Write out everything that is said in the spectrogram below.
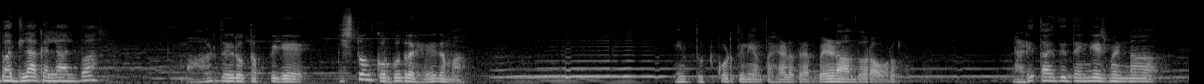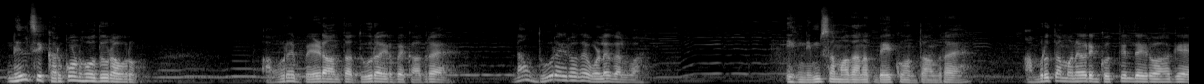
ಬದಲಾಗಲ್ಲ ಅಲ್ವಾ? ಮಾಡದೇ ಇರೋ ತಪ್ಪಿಗೆ ಇಷ್ಟೊಂದು ಕೊರ್ಗಿದ್ರೆ ಹೇಗಮ್ಮ? ನೀವು ದುಡ್ಡು ಕೊಡ್ತೀನಿ ಅಂತ ಹೇಳಿದ್ರೆ ಬೇಡ ಅಂದೋರು ಅವರು. ನಡೀತಾ ಇದ್ದಿದ್ದ ಎಂಗೇಜ್ಮೆಂಟ್ನ ನಿಲ್ಲಿಸಿ ಕರ್ಕೊಂಡು ಹೋದವ್ರು ಅವರು. ಅವರೇ ಬೇಡ ಅಂತ ದೂರ ಇರಬೇಕಾದ್ರೆ ನಾವು ದೂರ ಇರೋದೇ ಒಳ್ಳೇದಲ್ವಾ? ಈಗ ನಿಮ್ಮ ಸಮಾಧಾನಕ್ಕೆ ಬೇಕು ಅಂತ ಅಂದರೆ ಅಮೃತ ಮನೆಯವ್ರಿಗೆ ಗೊತ್ತಿಲ್ಲದೆ ಇರೋ ಹಾಗೆ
